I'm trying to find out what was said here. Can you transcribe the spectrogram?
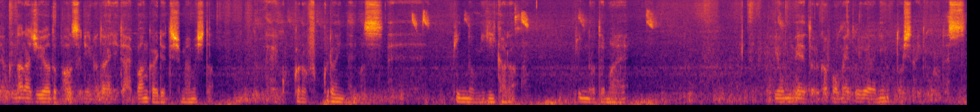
170ヤードパー3の第2台。バンカー入れてしまいました、えーここからフックラインになります、えーピンの右から。ピンの手前。4メートルか5メートルぐらいに落としたいところです。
